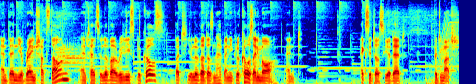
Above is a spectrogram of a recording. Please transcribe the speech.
And then your brain shuts down and tells your liver release glucose, but your liver doesn't have any glucose anymore. And exitus, you're dead. Pretty much.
